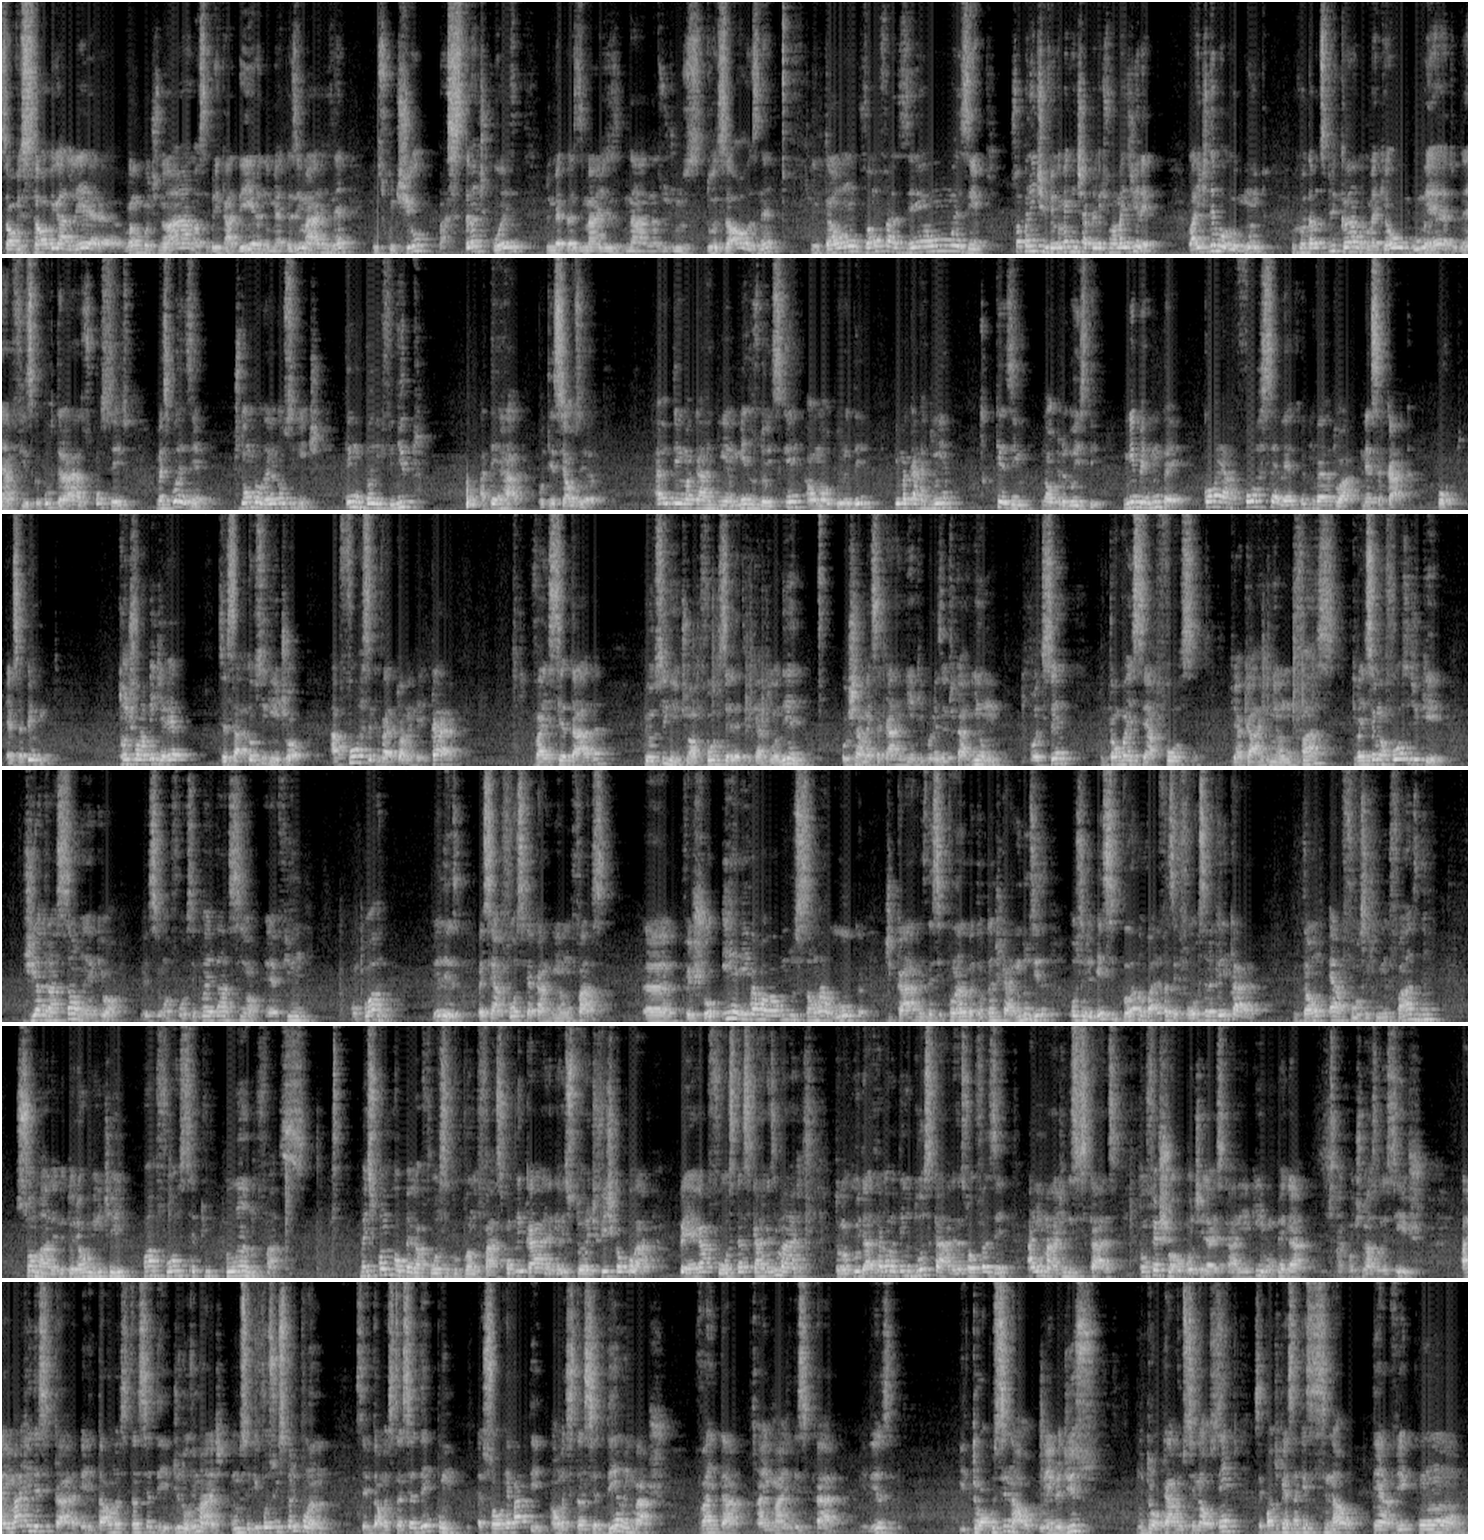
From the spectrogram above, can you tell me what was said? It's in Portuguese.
Salve, salve galera! Vamos continuar nossa brincadeira no método das imagens, né? A gente discutiu bastante coisa no método das imagens na, nas últimas duas aulas, né? Então vamos fazer um exemplo, só para a gente ver como é que a gente aplica de forma mais direta. Lá a gente demorou muito, porque eu estava te explicando como é que é o, o, método, né? a física por trás, os conceitos. Mas, por exemplo, te dou um problema que é o seguinte: tem um plano infinito aterrado, potencial zero Aí eu tenho uma carguinha menos 2Q a uma altura D e uma carguinha Qzinho na altura 2D. Minha pergunta é, qual é a força elétrica que vai atuar nessa carga? Ponto. Essa é a pergunta. Então, de forma bem direta, você sabe que é o seguinte, ó, a força que vai atuar naquele cara vai ser dada pelo seguinte, ó, a força elétrica que atua nele, vou chamar essa carguinha aqui, por exemplo, de carguinha 1, pode ser? Então vai ser a força que a carguinha 1 faz que vai ser uma força de quê? De atração, né? Aqui, ó. Vai ser uma força que vai estar assim, ó, F1. Concorda? Beleza. Vai ser a força que a carguinha 1 faz. Uh, fechou? E aí vai rolar uma indução maluca de cargas nesse plano, vai ter um tanto de carga induzida. Ou seja, esse plano vai fazer força naquele cara. Então, é a força que um faz, né? Somada vetorialmente aí com a força que o plano faz. Mas como que eu pego a força que o plano faz? Complicado, aquela história, difícil de calcular pega a força das cargas e imagens. Toma cuidado que agora eu tenho duas cargas, é só eu fazer a imagem desses caras. Então fechou, vou continuar esse cara aqui vamos pegar a continuação desse eixo. A imagem desse cara, ele a uma distância D. De novo, imagem, como se aqui fosse um espelho plano. Se ele a uma distância D, pum, é só eu rebater. A uma distância D lá embaixo, vai estar a imagem desse cara, beleza? E troca o sinal, lembra disso? Não trocava o sinal sempre? Você pode pensar que esse sinal tem a ver com,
